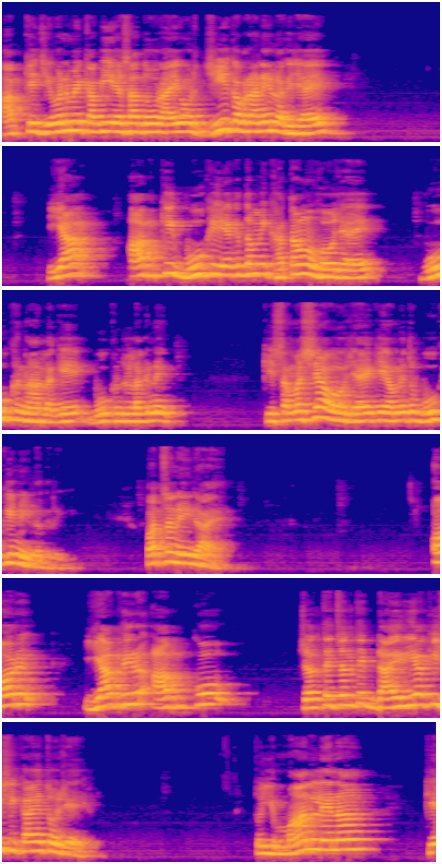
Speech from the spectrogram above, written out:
आपके जीवन में कभी ऐसा दौर आए और जी घबराने लग जाए या आपकी भूख एकदम ही खत्म हो जाए, भूख ना लगे, भूख लगने की समस्या हो जाए कि हमें तो भूख ही नहीं लग रही, पच नहीं रहा है। और या फिर आपको चलते चलते डायरिया की शिकायत हो जाए तो ये मान लेना कि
